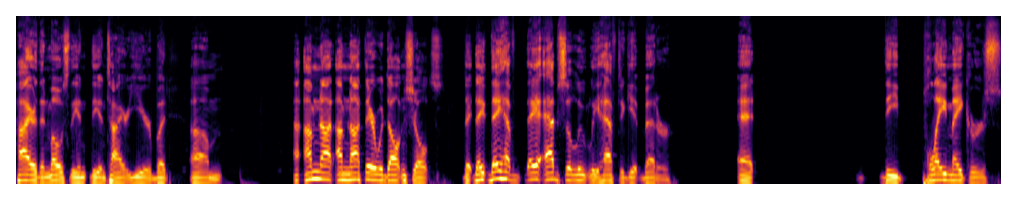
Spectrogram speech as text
higher than most the the entire year, but um, I, I'm not I'm not there with Dalton Schultz. They, they they have they absolutely have to get better at the playmakers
